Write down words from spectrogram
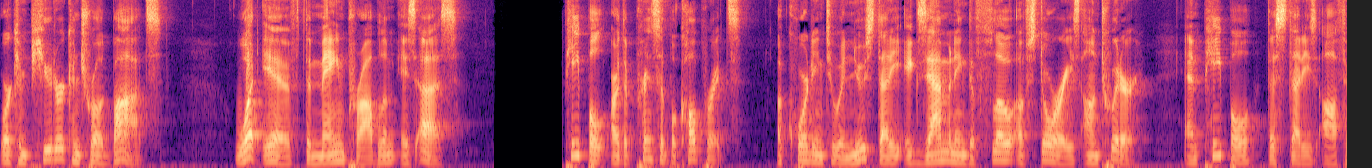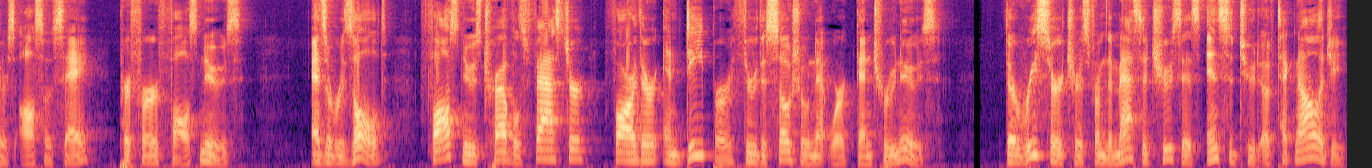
or computer controlled bots? What if the main problem is us? People are the principal culprits, according to a new study examining the flow of stories on Twitter. And people, the study's authors also say, prefer false news. As a result, false news travels faster, farther, and deeper through the social network than true news. The researchers from the Massachusetts Institute of Technology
